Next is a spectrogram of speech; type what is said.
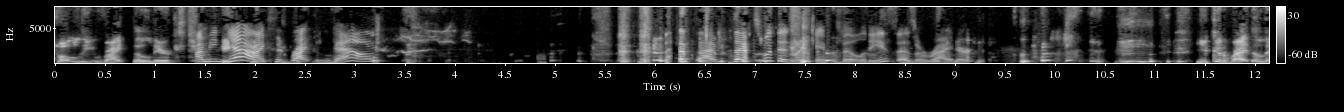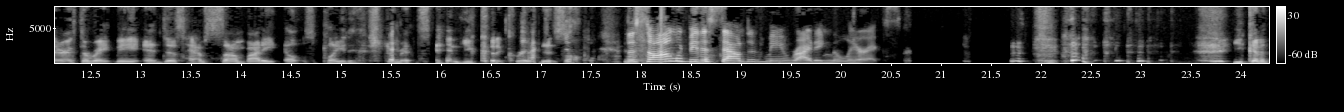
totally write the lyrics. I mean, yeah, I could write them down. that's, that's within my capabilities as a writer. You could write the lyrics to "Rape Me" and just have somebody else play the instruments, and you could have created this song. The song would be the sound of me writing the lyrics. you could have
